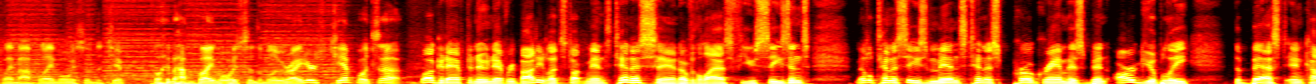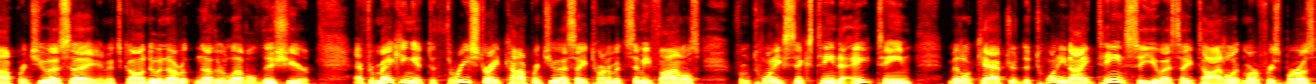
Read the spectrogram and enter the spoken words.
play-by-play voice of the Chip, play-by-play voice of the Blue Raiders. Chip, what's up? Well, good afternoon, everybody. Let's talk men's tennis. And over the last few seasons, Middle Tennessee's men's tennis program has been arguably the best in Conference USA, and it's gone to another another level this year. After making it to three straight Conference USA tournament semifinals from 2016 to 18, Middle captured the 2019 CUSA title at Murfreesboro's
